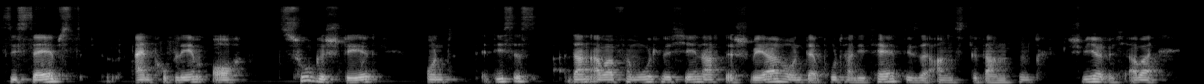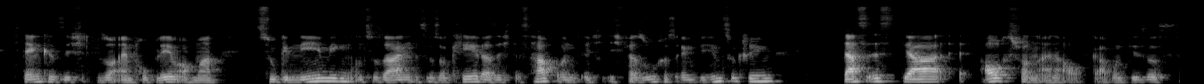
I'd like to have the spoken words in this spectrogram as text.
sich selbst ein Problem auch zugesteht und dieses dann aber vermutlich je nach der Schwere und der Brutalität dieser Angstgedanken schwierig. Aber ich denke, sich so ein Problem auch mal zu genehmigen und zu sagen: „Es ist okay, dass ich das habe und ich ich versuche es irgendwie hinzukriegen“, das ist ja auch schon eine Aufgabe. Und dieses,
